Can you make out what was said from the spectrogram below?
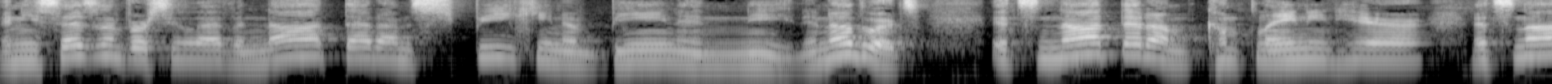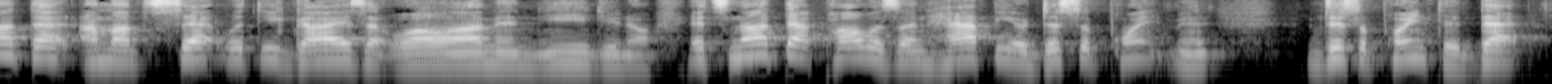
And he says in verse 11, not that I'm speaking of being in need. In other words, it's not that I'm complaining here. It's not that I'm upset with you guys that, well, I'm in need, you know. It's not that Paul was unhappy or disappointment, disappointed that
